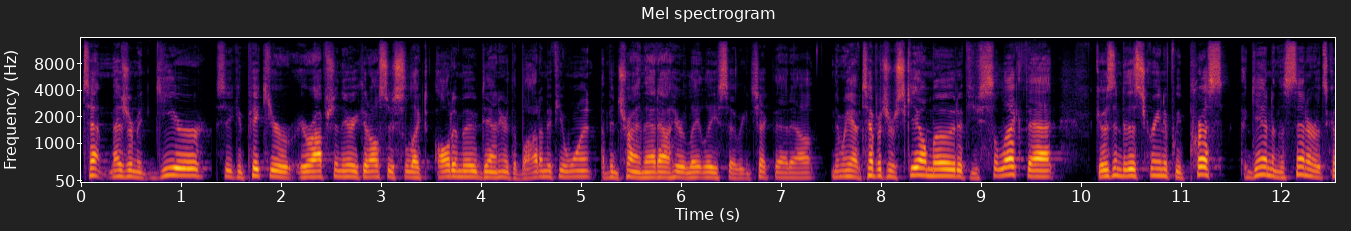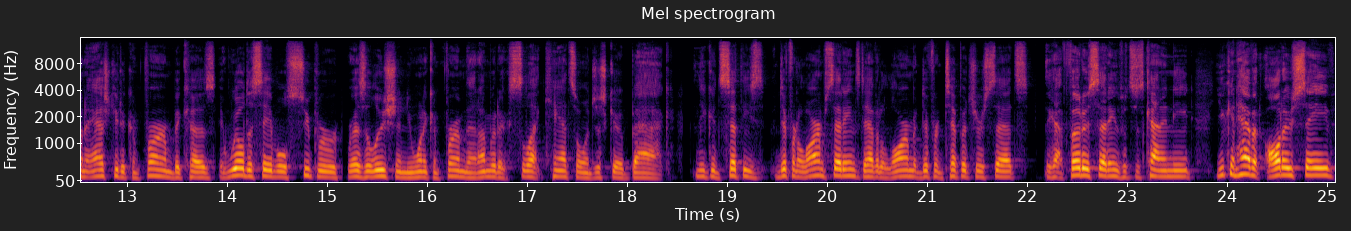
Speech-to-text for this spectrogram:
Temp measurement gear. So you can pick your, your option there. You could also select auto mode down here at the bottom if you want. I've been trying that out here lately, so we can check that out. Then we have temperature scale mode. If you select that, goes into this screen. If we press again in the center, it's going to ask you to confirm because it will disable super resolution. You want to confirm that. I'm going to select cancel and just go back. You can set these different alarm settings to have it alarm at different temperature sets. They got photo settings, which is kind of neat. You can have it auto save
